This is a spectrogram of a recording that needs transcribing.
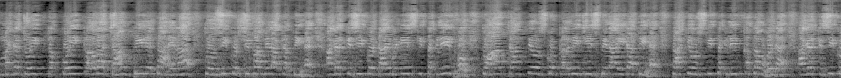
مگر جو جب کوئی کڑوا جام پی لیتا ہے نا، تو اسی کو شفا ملا کرتی ہے۔ اگر کسی کو ڈائبٹیز کی تکلیف ہو، تو آپ جانتے ہو اس کو کڑوی چیز پلائی جاتی ہے تاکہ اس کی تکلیف ختم ہو جائے۔ اگر کسی کو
